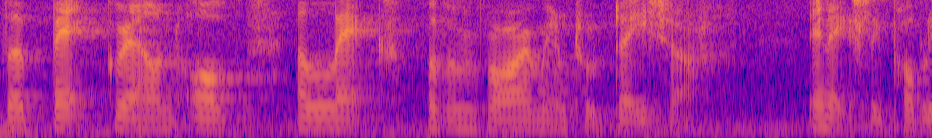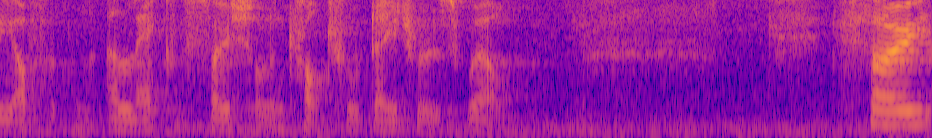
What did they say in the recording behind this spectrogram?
the background of a lack of environmental data, and actually, probably often a lack of social and cultural data as well. So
